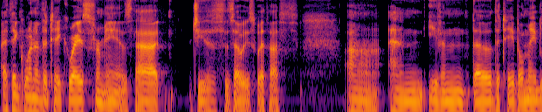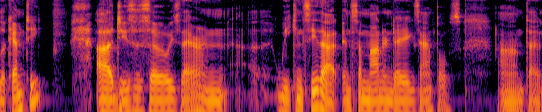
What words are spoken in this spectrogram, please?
I think one of the takeaways for me is that Jesus is always with us. Uh, and even though the table may look empty, uh, Jesus is always there. And uh, we can see that in some modern day examples um, that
